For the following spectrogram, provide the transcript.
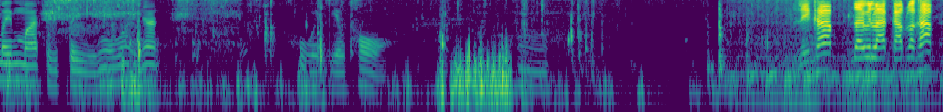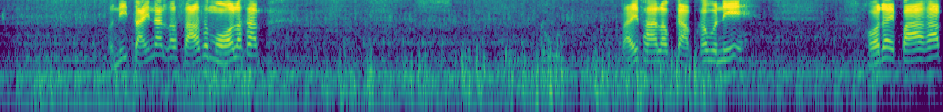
ไม่มาตื่นตื่นไงวะไอ้นั่นโอ้ยเกี่ยวทองเลยครับ ได้เวลากลับแล้วครับ วันนี้ไต่นัดรักษาสมอแล้วครับ สายพาเรากลับครับวันนี้ ขอได้ปลาครับ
